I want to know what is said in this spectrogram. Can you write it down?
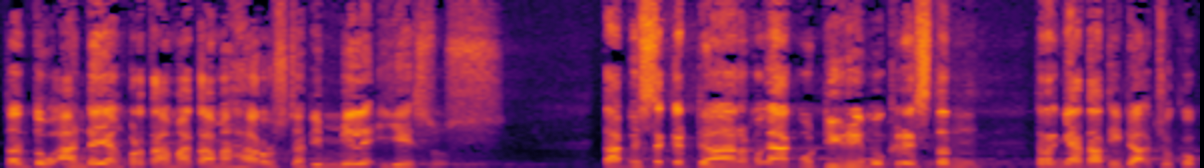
Tentu Anda yang pertama-tama harus jadi milik Yesus. Tapi sekedar mengaku dirimu Kristen ternyata tidak cukup.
